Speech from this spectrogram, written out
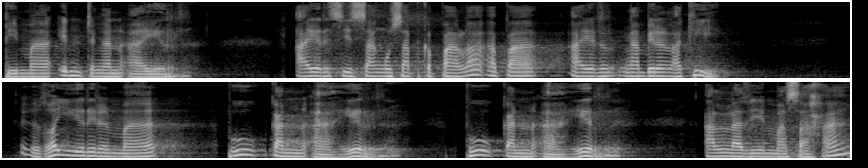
bimain dengan air. Air sisa ngusap kepala apa air ngambil lagi? Ghairil ma bukan air bukan air alladzi masaha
